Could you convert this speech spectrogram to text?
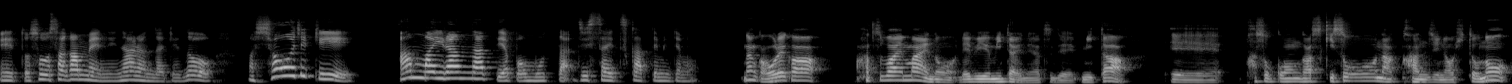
えっ、ー、と、操作画面になるんだけど、まあ、正直、あんまいらんなってやっぱ思った。実際使ってみても。なんか俺が発売前のレビューみたいなやつで見た、えー、パソコンが好きそうな感じの人の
